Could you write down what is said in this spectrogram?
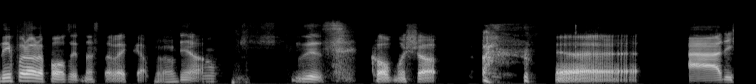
Ni får höra facit nästa vecka. ja. Ja, kom och köp. eh, äh, det,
